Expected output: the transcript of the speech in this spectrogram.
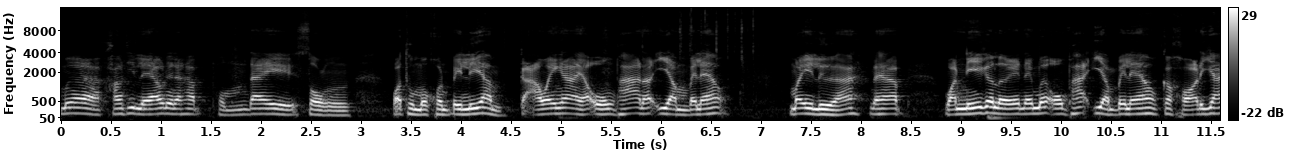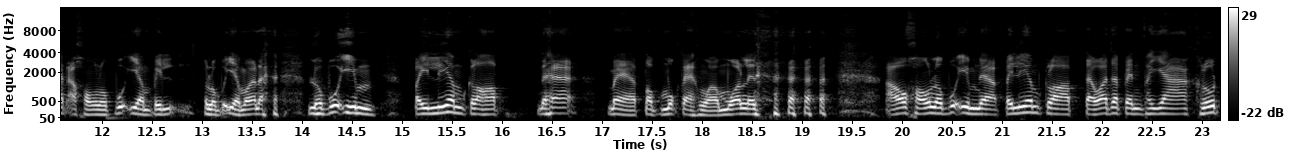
เมื่อครั้งที่แล้วเนี่ยนะครับ ผมได้ส่งวัตถุมงคลไปเลี่ยมก็เอาง่ายๆอะองค์พระนะเอี่ยมไปแล้ว ไม่เหลือนะครับ วันนี้ก็เลยในเมื่อองค์พระเอี่ยมไปแล้ว ก็ขออนุญาตเอาของหลวงปู่เอี่ยมไปหลวงปู่เอี่ยมว่านะหลวงปู่อิมไปเลี่ยมกรอบนะฮะแหม่ตบมุกแต่หัวม้วนเลยนะเอาของหลวงปู่อิมเนี่ยไปเลี่ยมกรอบ แต่ว่าจะเป็นพญาครุฑ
